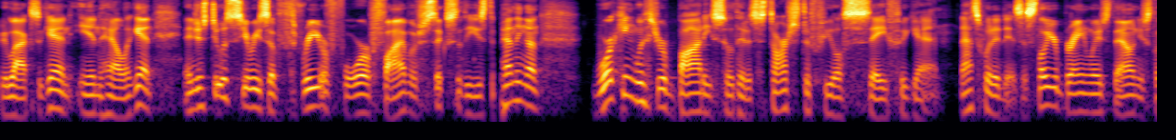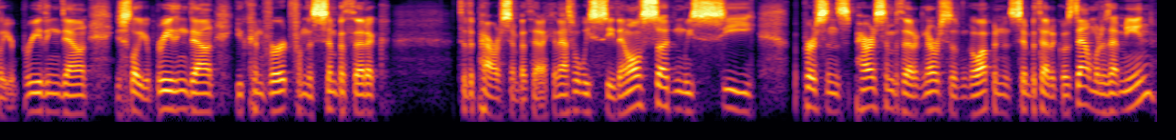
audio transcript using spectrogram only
Relax again, inhale again, and just do a series of three or four or five or six of these, depending on working with your body so that it starts to feel safe again. That's what it is. You slow your brain waves down, you slow your breathing down, you slow your breathing down, you convert from the sympathetic to the parasympathetic. And that's what we see. Then all of a sudden we see the person's parasympathetic nervous system go up and the sympathetic goes down. What does that mean?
